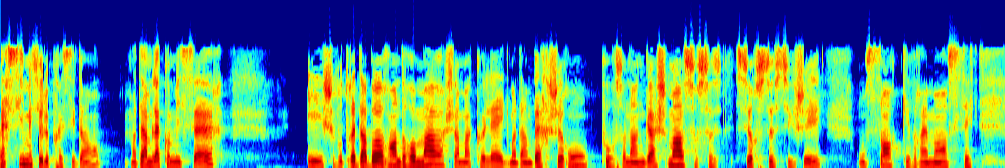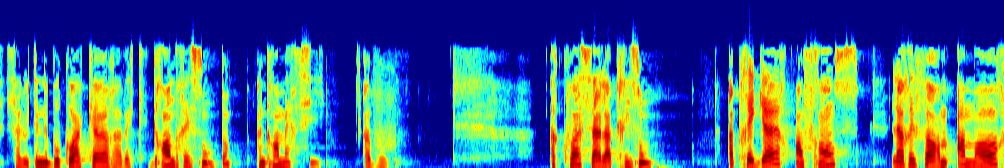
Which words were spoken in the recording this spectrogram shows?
Merci, Monsieur le Président, Madame la Commissaire, et je voudrais d'abord rendre hommage à ma collègue, Madame Bergeron, pour son engagement sur ce, sujet. On sent que vraiment, ça lui tenait beaucoup à cœur avec grande raison. Donc, un grand merci à vous. À quoi sert la prison? Après-guerre, en France, la réforme à mort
